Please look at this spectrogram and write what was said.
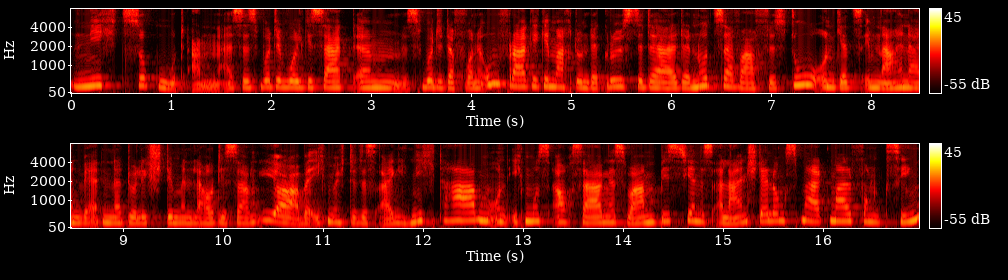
nicht so gut an. Also es wurde wohl gesagt, ähm, es wurde davor eine Umfrage gemacht und der größte Teil der Nutzer war fürs Du und jetzt im Nachhinein werden natürlich Stimmen laut, die sagen, ja, aber ich möchte das eigentlich nicht haben und ich muss auch sagen, es war ein bisschen das Alleinstellungsmerkmal von Xing,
